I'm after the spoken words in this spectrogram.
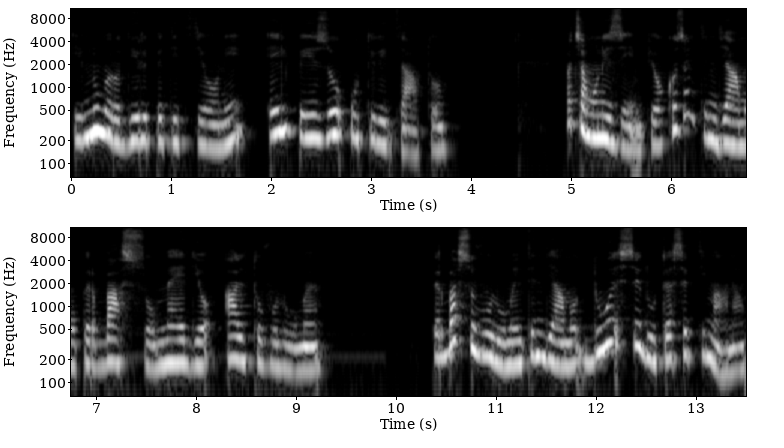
il numero di ripetizioni e il peso utilizzato. Facciamo un esempio. Cosa intendiamo per basso, medio, alto volume? Per basso volume intendiamo due sedute a settimana.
